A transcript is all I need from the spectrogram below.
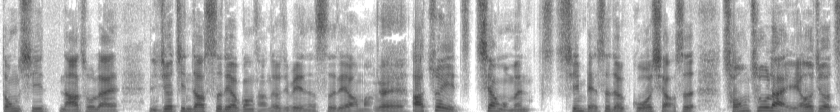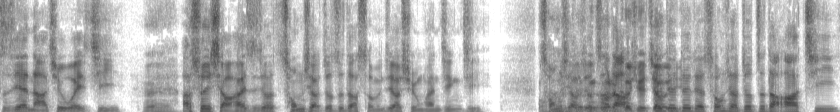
东西拿出来，你就进到饲料工厂，它就变成饲料嘛。哎、啊，最像我们新北市的国小是从出来以后就直接拿去喂鸡，哎，啊，所以小孩子就从小就知道什么叫循环经济。从小就知道，科学教育，对对对对，从小就知道啊，鸡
